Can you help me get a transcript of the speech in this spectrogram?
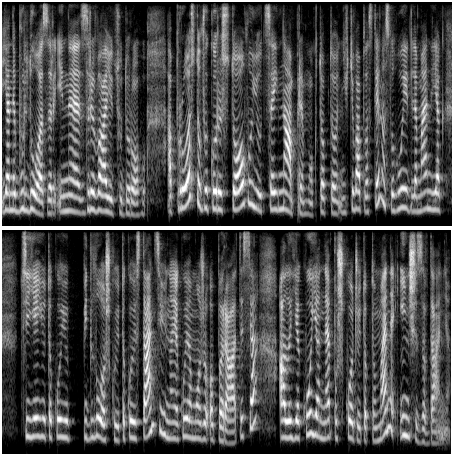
я не бульдозер і не зриваю цю дорогу, а просто використовую цей напрямок. Тобто нігтєва пластина слугує для мене як цією такою підложкою, такою станцією, на яку я можу опиратися, але яку я не пошкоджую. Тобто в мене інше завдання.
